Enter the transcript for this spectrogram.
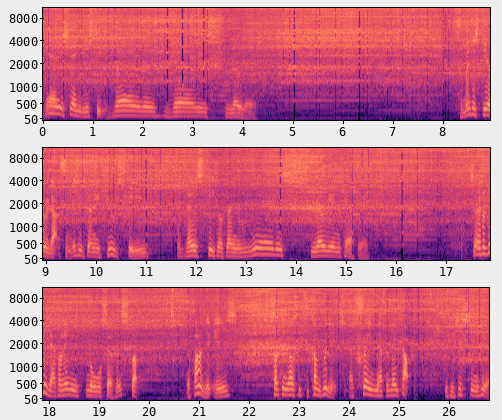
Very slowly with his feet, very, very slowly. Tremendous gear reduction. This is going at huge speed, and those feet are going really slowly and carefully. So it'll do that on any normal surface, but the fun of it is something else which comes with it, a frame you have to make up, which is this thing here.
